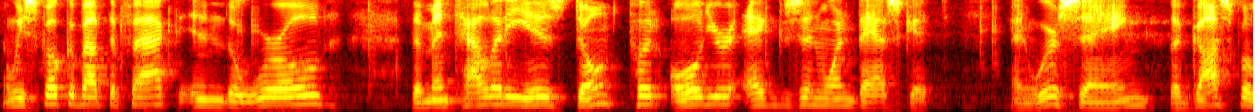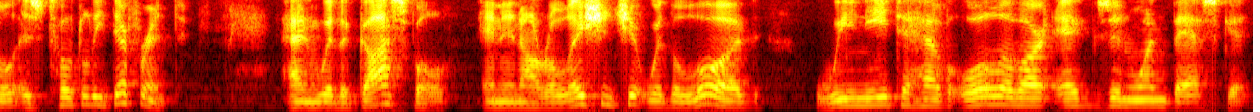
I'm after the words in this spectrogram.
And we spoke about the fact in the world, the mentality is don't put all your eggs in one basket. And we're saying the gospel is totally different. And with the gospel and in our relationship with the Lord, we need to have all of our eggs in one basket.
